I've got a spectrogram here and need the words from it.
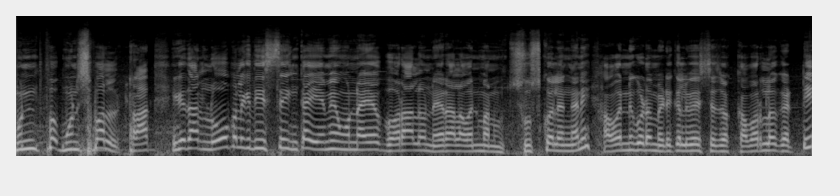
మున్ప మున్సిపల్ ట్రాక్. ఇక దాని లోపలికి తీస్తే ఇంకా ఏమేమి ఉన్నాయో ఘోరాలు నేరాలు అవన్నీ మనం చూసుకోలేం కానీ అవన్నీ కూడా మెడికల్ వేస్టేజ్ ఒక కవర్లో కట్టి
